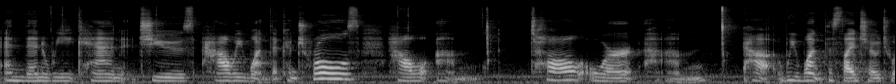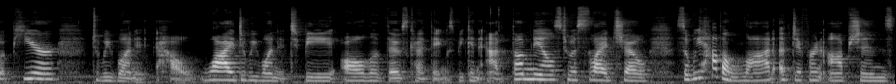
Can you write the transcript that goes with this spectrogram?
and then we can choose how we want the controls, how um, tall or um, how we want the slideshow to appear. Do we want it, how wide do we want it to be? All of those kind of things. We can add thumbnails to a slideshow. So we have a lot of different options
